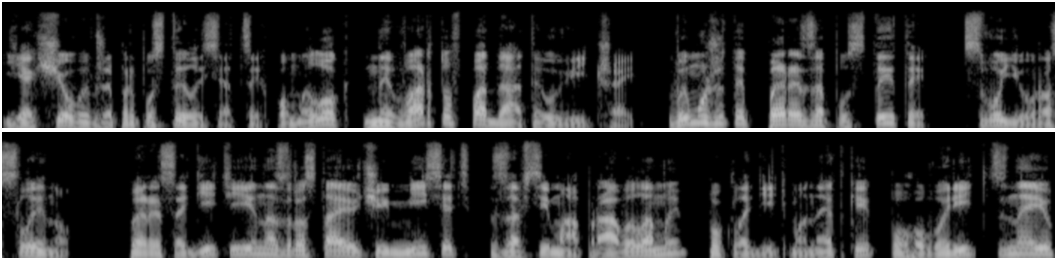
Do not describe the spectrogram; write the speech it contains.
Якщо ви вже припустилися цих помилок, не варто впадати у відчай. Ви можете перезапустити свою рослину, пересадіть її на зростаючий місяць за всіма правилами, покладіть монетки, поговоріть з нею,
